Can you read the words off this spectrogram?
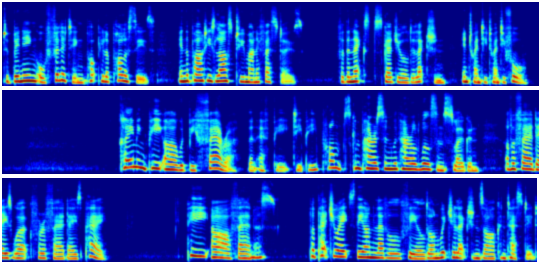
to binning or filleting popular policies in the party's last two manifestos for the next scheduled election in 2024. Claiming PR would be fairer than FPTP prompts comparison with Harold Wilson's slogan of a fair day's work for a fair day's pay. PR fairness perpetuates the unlevel field on which elections are contested,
